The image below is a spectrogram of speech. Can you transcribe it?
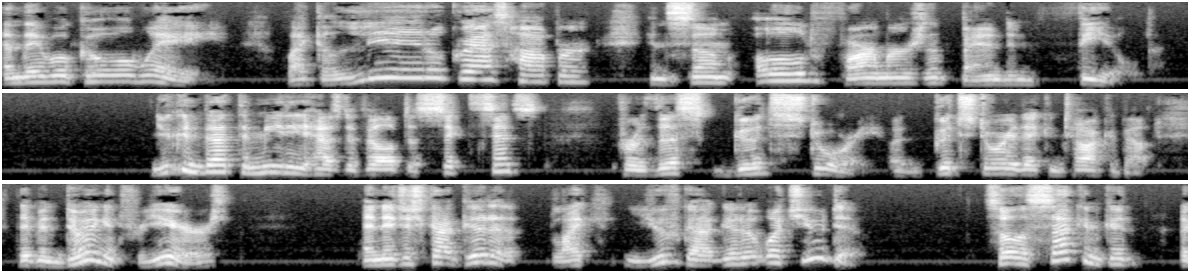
and they will go away like a little grasshopper in some old farmer's abandoned field. You can bet the media has developed a sixth sense for this good story, a good story they can talk about. They've been doing it for years and they just got good at it like you've got good at what you do. So the second good uh,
